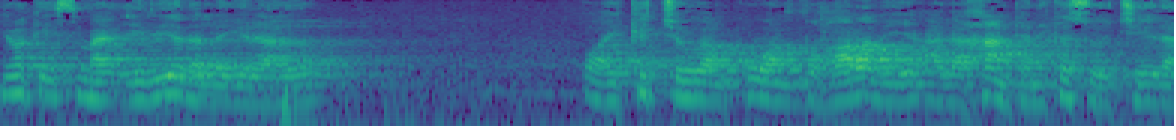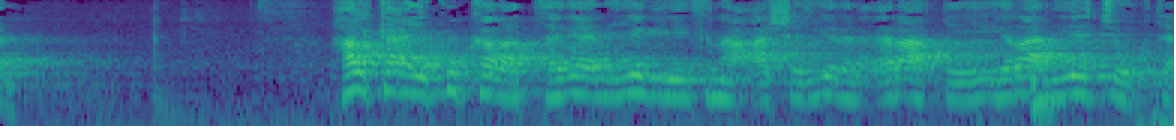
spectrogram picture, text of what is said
Nimanka ismaaciiliyada la yidhaahdo oo ay ka joogaan kuwan buharada iyo agakaankani ka soo jeedaan. Halka ay ku kala tageen iyagiyo itnaa cashariyadan ciraaq iyo iraan iyo joogta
